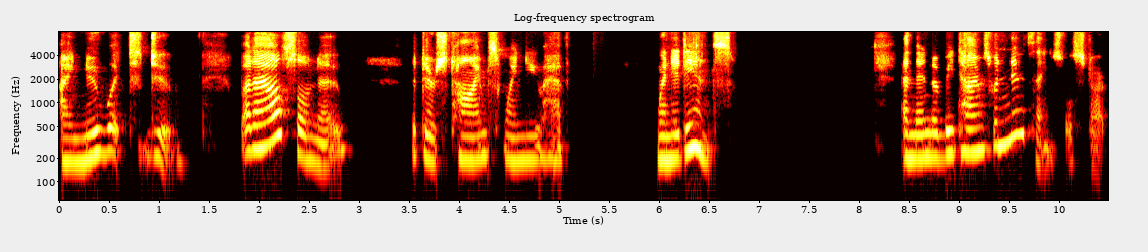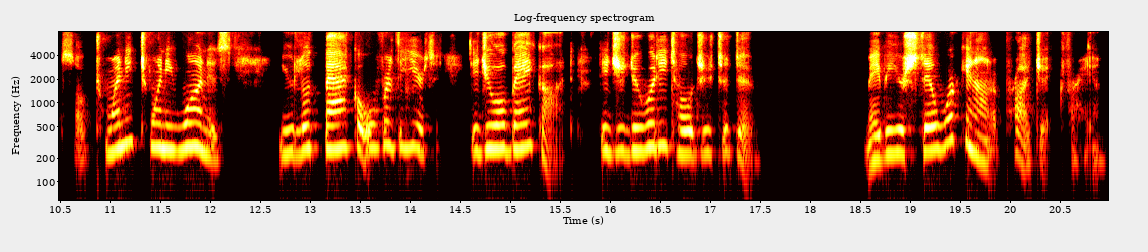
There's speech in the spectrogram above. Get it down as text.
I knew what to do. But I also know that there's times when you have, when it ends. And then there'll be times when new things will start. So 2021 is you look back over the years. Did you obey God? Did you do what He told you to do? Maybe you're still working on a project for Him.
